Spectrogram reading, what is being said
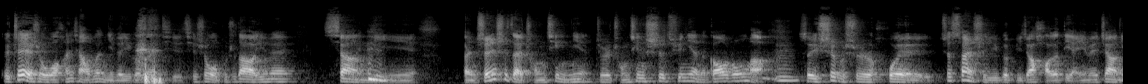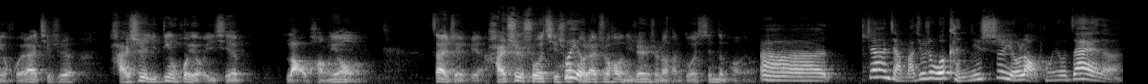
对，这也是我很想问你的一个问题。其实我不知道，因为像你本身是在重庆念，就是重庆市区念的高中嘛，嗯，所以是不是会这算是一个比较好的点？因为这样你回来其实还是一定会有一些老朋友在这边，还是说其实回来之后你认识了很多新的朋友？呃，这样讲吧，就是我肯定是有老朋友在的。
